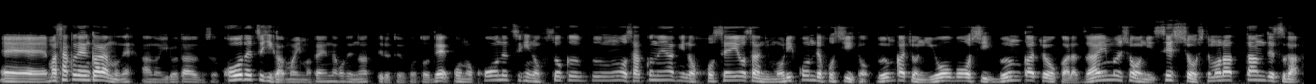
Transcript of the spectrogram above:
えー、まあ、昨年からのね、あの、いろいろあるんですが、光熱費が、ま、今大変なことになっているということで、この光熱費の不足分を昨年秋の補正予算に盛り込んでほしいと、文化庁に要望し、文化庁から財務省に接種をしてもらったんですが、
